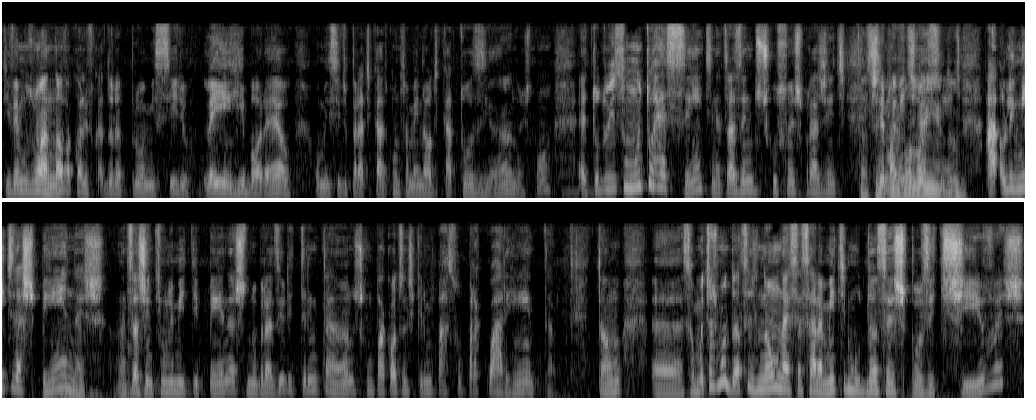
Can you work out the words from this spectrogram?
tivemos uma nova qualificadora para o homicídio, lei Henri Borel, homicídio praticado contra menor de 14 anos. Então, é tudo isso muito recente, né, trazendo discussões para a gente tá extremamente recentes. o limite das penas, antes a gente tinha um limite de penas no Brasil de 30 anos, com o pacote anticrime passou para 40. Então, uh, são muitas mudanças, não necessariamente mudanças positivas,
